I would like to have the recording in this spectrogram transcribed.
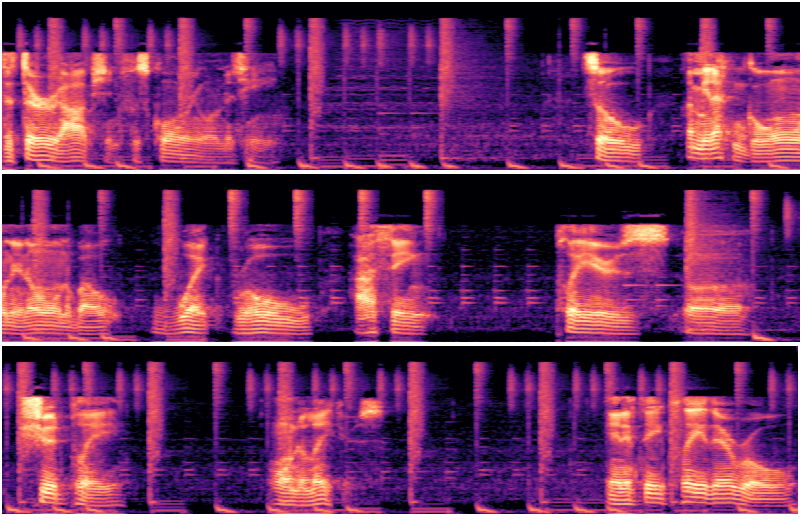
the third option for scoring on the team. So, I mean, I can go on and on about what role I think players uh, should play on the Lakers. And if they play their role,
